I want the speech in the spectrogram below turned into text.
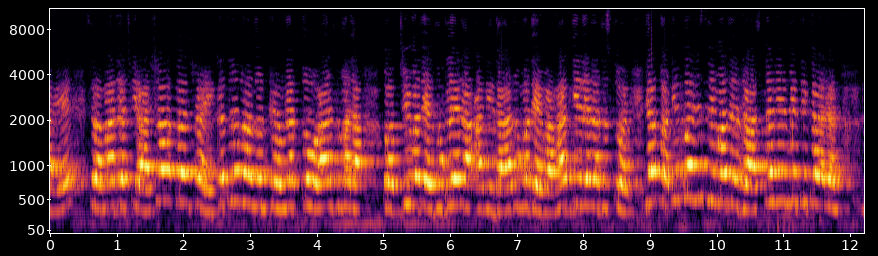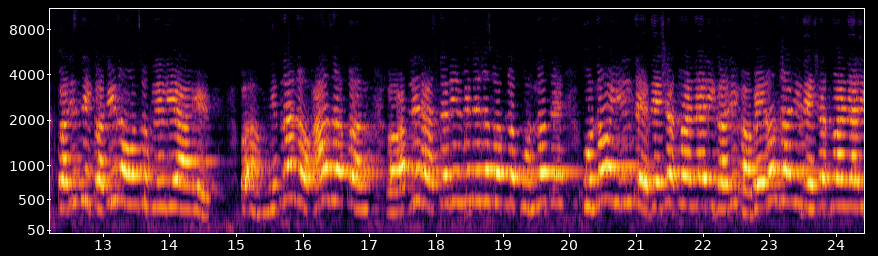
आहे. समाजाची आशा आकांक्षा एकत्र बांधून ठेवण्यात तो आज मला पबजी मध्ये झुकलेला आणि दारू मध्ये वाहत गेलेला दिसतोय. या कठीण परिस्थितीमध्ये राष्ट्र निर्मिती कारण परिस्थिती कठीण होऊन चुकलेली आहे. मित्रांनो आज आपण आपले राष्ट्र निर्मितीचे स्वप्न पूर्ण ते पूर्ण होईल ते देशात वाढणारी गरीब बेरोजगारी देशात वाढणारी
